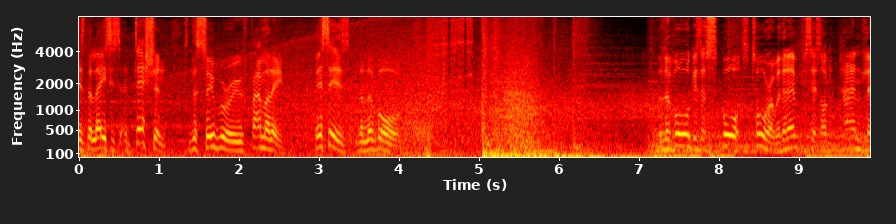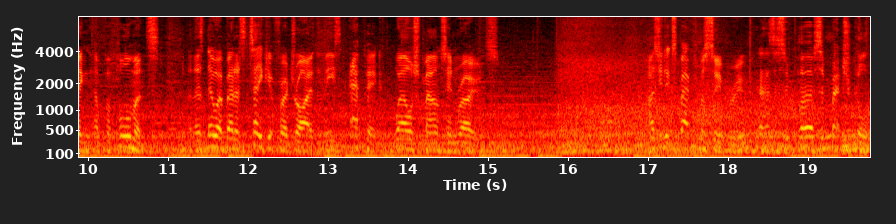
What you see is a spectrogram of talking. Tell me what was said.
is the latest addition to the Subaru family. This is the Levorg. The Levorg is a sports tourer with an emphasis on handling and performance, and there's nowhere better to take it for a drive than these epic Welsh mountain roads. As you'd expect from a Subaru, it has a superb symmetrical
